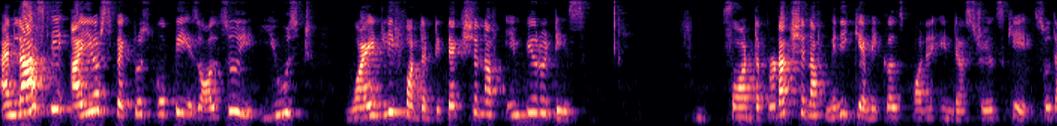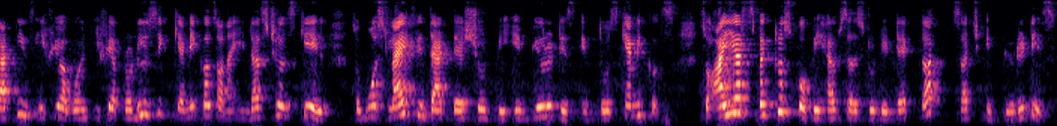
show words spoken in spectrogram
And lastly, IR spectroscopy is also used widely for the detection of impurities for the production of many chemicals on an industrial scale. So that means if you are going, if you are producing chemicals on an industrial scale, so most likely that there should be impurities in those chemicals. So IR spectroscopy helps us to detect the such impurities.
